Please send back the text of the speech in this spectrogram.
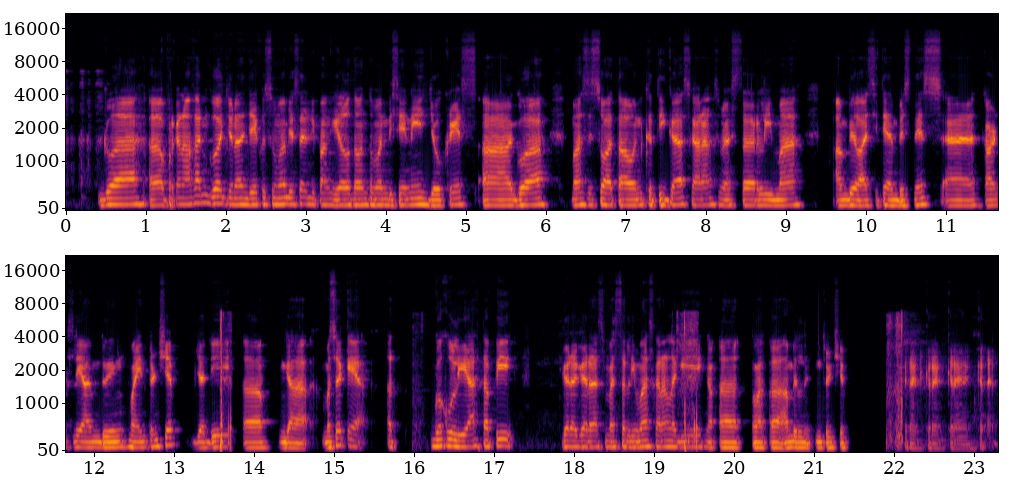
gua uh, perkenalkan gue Jonathan Jayakusuma, biasanya dipanggil teman-teman di sini Joe Chris. Uh, gue mahasiswa tahun ketiga sekarang semester 5 ambil ICT and Business and currently I'm doing my internship. Jadi uh, nggak, maksudnya kayak uh, gue kuliah tapi gara-gara semester 5 sekarang lagi uh, uh, ambil internship. Keren, keren, keren, keren.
